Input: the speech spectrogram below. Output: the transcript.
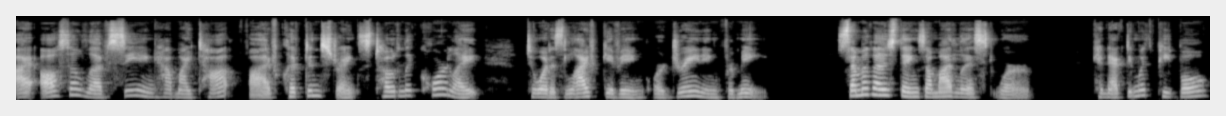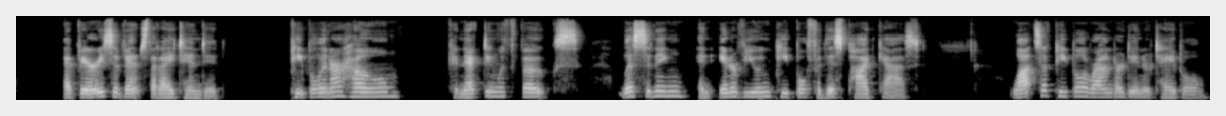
I also love seeing how my top five Clifton strengths totally correlate to what is life giving or draining for me. Some of those things on my list were connecting with people at various events that I attended, people in our home, connecting with folks, listening and interviewing people for this podcast, lots of people around our dinner table,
